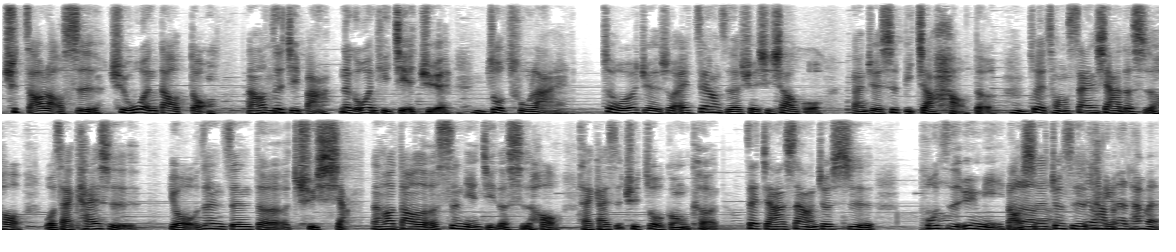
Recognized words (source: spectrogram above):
去找老师去问到懂，然后自己把那个问题解决做出来。所以我就觉得说，哎，这样子的学习效果感觉是比较好的。所以从三下的时候，我才开始有认真的去想。然后到了四年级的时候，才开始去做功课，再加上就是。胡子玉米老师就是他们，他们。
